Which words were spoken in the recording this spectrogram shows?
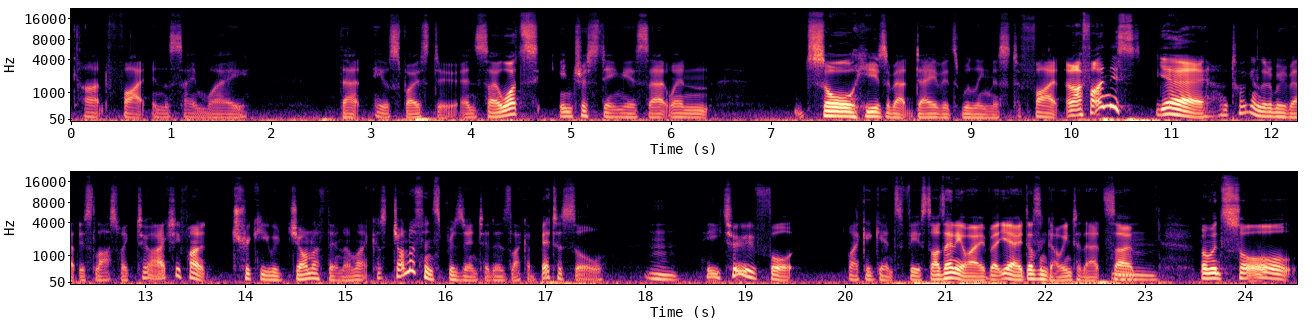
can't fight in the same way that he was supposed to. And so what's interesting is that when Saul hears about David's willingness to fight. And I find this, yeah, we are talking a little bit about this last week too. I actually find it tricky with Jonathan. I'm like, because Jonathan's presented as like a better Saul. Mm. He too fought like against fierce odds anyway, but yeah, it doesn't go into that. So, but when Saul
